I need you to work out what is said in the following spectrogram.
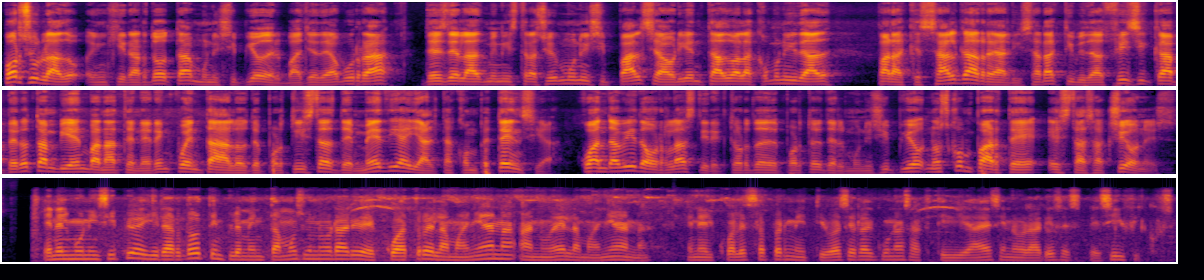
Por su lado, en Girardota, municipio del Valle de Aburrá, desde la administración municipal se ha orientado a la comunidad para que salga a realizar actividad física, pero también van a tener en cuenta a los deportistas de media y alta competencia. Juan David Orlas, director de deportes del municipio, nos comparte estas acciones. En el municipio de Girardota implementamos un horario de 4 de la mañana a 9 de la mañana en el cual está permitido hacer algunas actividades en horarios específicos,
